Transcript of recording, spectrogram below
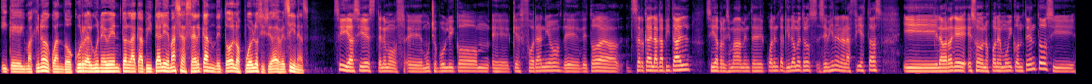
y que imagino que cuando ocurre algún evento en la capital y demás se acercan de todos los pueblos y ciudades vecinas. Sí, así es. Tenemos eh, mucho público mm, eh, que es foráneo de, de toda, cerca de la capital, sí, aproximadamente 40 kilómetros. Se vienen a las fiestas y la verdad que eso nos pone muy contentos. Y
